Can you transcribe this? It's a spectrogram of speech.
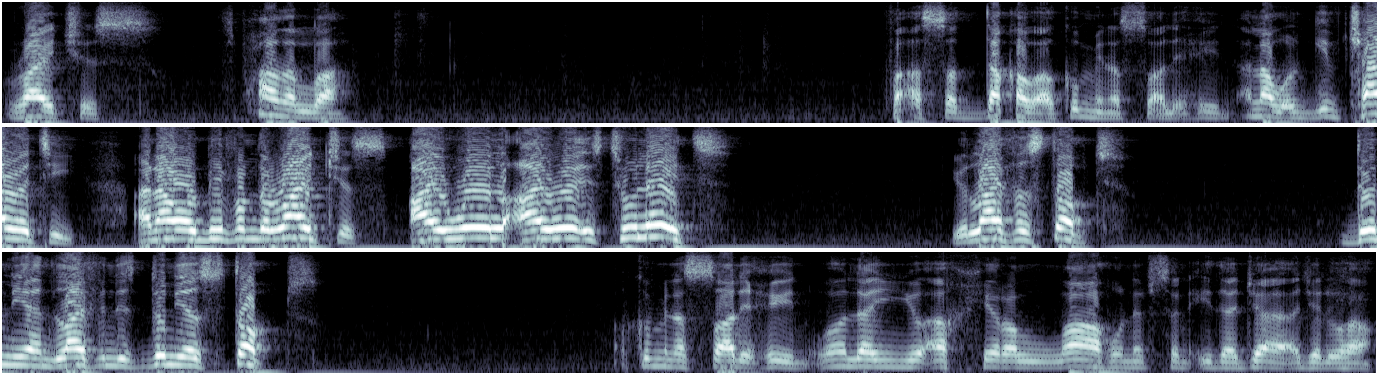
righteous subhanallah فَأَصَدَّقَ وَأَكُمْ مِنَ الصَّالِحِينَ And I will give charity, and I will be from the righteous. I will, I will, it's too late. Your life has stopped. Dunya and life in this dunya stopped. أَكُمْ مِنَ الصَّالِحِينَ وَلَنْ يُؤَخِّرَ اللَّهُ نَفْسًا إِذَا جَاءَ أَجَلُهَا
